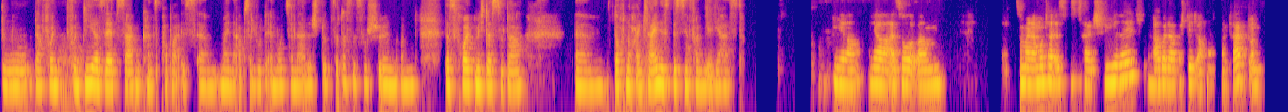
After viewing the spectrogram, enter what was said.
du da von, von dir selbst sagen kannst, Papa ist ähm, meine absolute emotionale Stütze. Das ist so schön und das freut mich, dass du da ähm, doch noch ein kleines bisschen Familie hast. Ja, ja, also ähm, zu meiner Mutter ist es halt schwierig, mhm. aber da besteht auch noch Kontakt und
